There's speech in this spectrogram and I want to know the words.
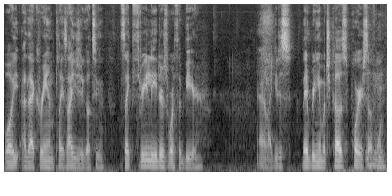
Well, at that Korean place I usually go to, it's like three liters worth of beer, and like you just they bring you a bunch of cups, pour yourself Mhm. one.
